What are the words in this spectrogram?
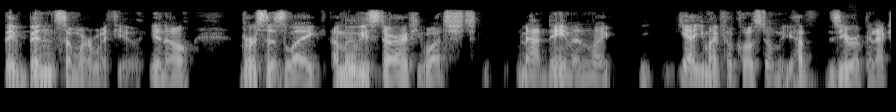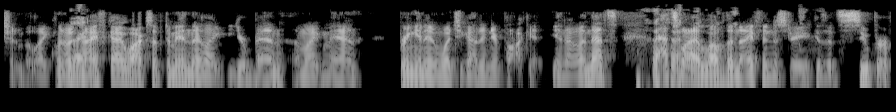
they've been somewhere with you, you know. Versus like a movie star, if you watched Matt Damon, like yeah, you might feel close to him, but you have zero connection. But like when a right. knife guy walks up to me and they're like, "You're Ben," I'm like, "Man, bringing in what you got in your pocket," you know. And that's that's why I love the knife industry because it's super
